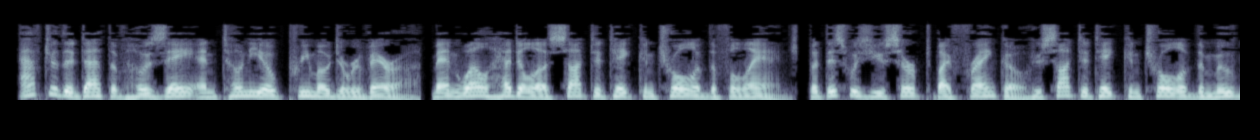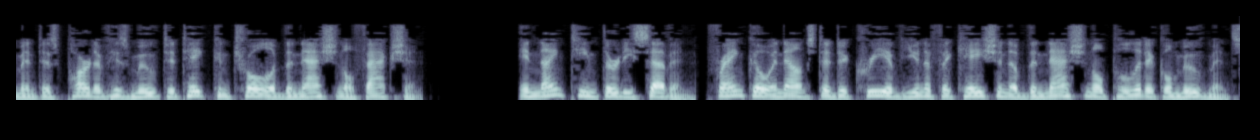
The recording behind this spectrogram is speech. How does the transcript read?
After the death of José Antonio Primo de Rivera, Manuel Hedilla sought to take control of the Falange, but this was usurped by Franco who sought to take control of the movement as part of his move to take control of the national faction. In 1937, Franco announced a decree of unification of the national political movements,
